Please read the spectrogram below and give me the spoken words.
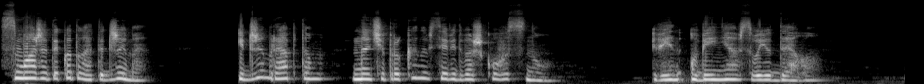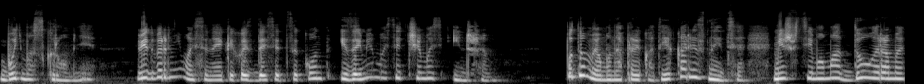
Смажити котлети, Джиме. І Джим раптом, наче прокинувся від важкого сну. Він обійняв свою дело. Будьмо скромні, відвернімося на якихось 10 секунд і займімося чимось іншим. Подумаємо, наприклад, яка різниця між всімома доларами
